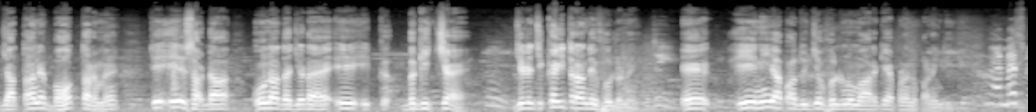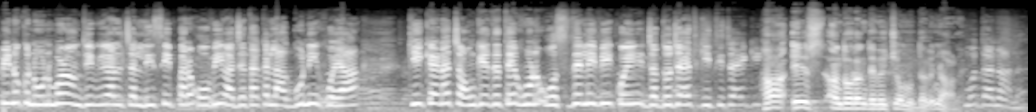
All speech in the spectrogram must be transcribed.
ਜਾਤਾਂ ਨੇ ਬਹੁਤ ਧਰਮ ਹੈ ਤੇ ਇਹ ਸਾਡਾ ਉਹਨਾਂ ਦਾ ਜਿਹੜਾ ਹੈ ਇਹ ਇੱਕ ਬਗੀਚਾ ਹੈ ਜਿਹੜੇ ਚ ਕਈ ਤਰ੍ਹਾਂ ਦੇ ਫੁੱਲ ਨੇ। ਇਹ ਇਹ ਨਹੀਂ ਆਪਾਂ ਦੂਜੇ ਫੁੱਲ ਨੂੰ ਮਾਰ ਕੇ ਆਪਣਾ ਨੂੰ ਪਾਣੀ ਦੇਈਏ। ਐਮਐਸਪੀ ਨੂੰ ਕਾਨੂੰਨ ਬਣਾਉਣ ਦੀ ਵੀ ਗੱਲ ਚੱਲੀ ਸੀ ਪਰ ਉਹ ਵੀ ਅਜੇ ਤੱਕ ਲਾਗੂ ਨਹੀਂ ਹੋਇਆ। ਕੀ ਕਹਿਣਾ ਚਾਹੋਗੇ ਇਹਦੇ ਤੇ? ਹੁਣ ਉਸ ਦੇ ਲਈ ਵੀ ਕੋਈ ਜਦੋਜਹਿਦ ਕੀਤੀ ਜਾਏਗੀ? ਹਾਂ ਇਸ ਅੰਦੋਲਨ ਦੇ ਵਿੱਚ ਉਹ ਮੁੱਦਾ ਵੀ ਨਾਲ ਹੈ। ਮੁੱਦਾ ਨਾਲ ਹੈ।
